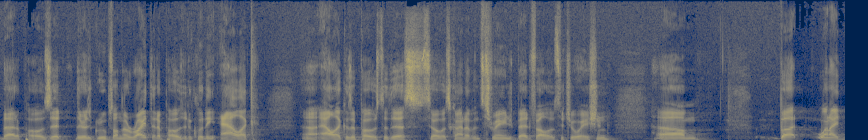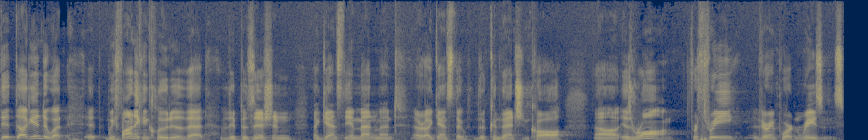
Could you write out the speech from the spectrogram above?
that oppose it. There's groups on the right that oppose it, including ALEC. Uh, ALEC is opposed to this, so it's kind of a strange bedfellow situation. Um, but when I did dug into it, it, we finally concluded that the position against the amendment or against the, the convention call uh, is wrong for three very important reasons.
